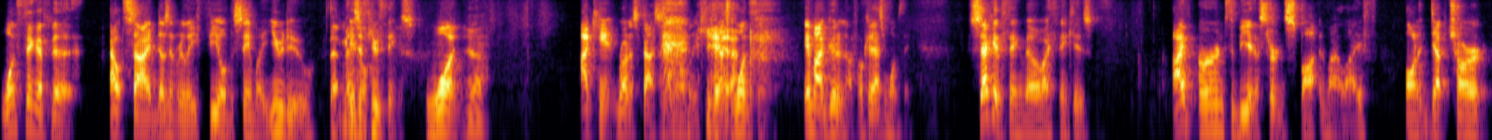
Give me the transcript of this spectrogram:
one thing that the outside doesn't really feel the same way you do That is a few things. One, Yeah. I can't run as fast as I normally can. Yeah. That's one thing. Am I good enough? Okay, that's one thing. Second thing, though, I think is I've earned to be at a certain spot in my life on a depth chart,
